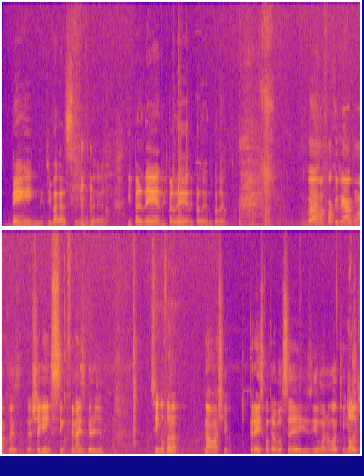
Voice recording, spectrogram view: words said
bem devagarzinho, tá ligado? E perdendo, e perdendo, e perdendo, e perdendo. Agora meu foco é ganhar alguma coisa. Já cheguei em cinco finais e perdi. Cinco foram? Não, acho que três contra vocês e uma no Loquinho. Dois.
